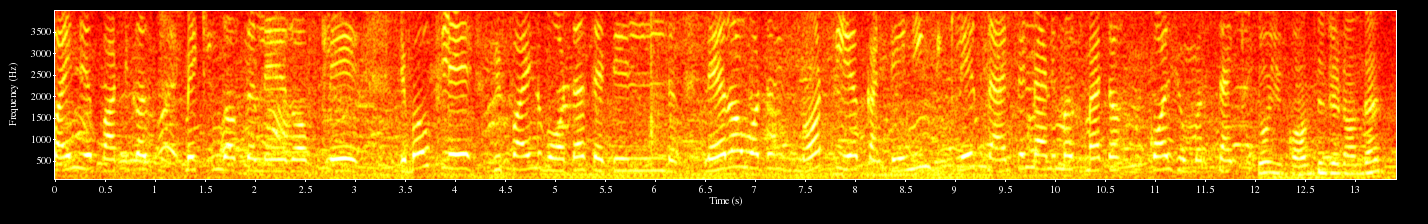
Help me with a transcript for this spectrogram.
fine air particles making up the layer of clay. Above clay, we find water settled. Layer of water is not clear, containing decayed plants and animals matter called humus. Thank you. So you concentrate on that.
